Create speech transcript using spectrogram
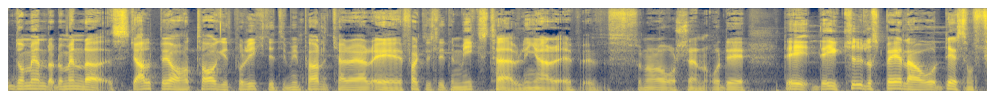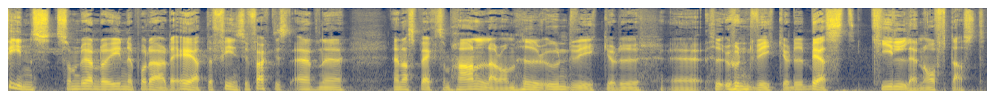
de, enda, de enda skalper jag har tagit på riktigt i min paddelkarriär är faktiskt lite mixtävlingar eh, för några år sedan. Och det, det, är, det är kul att spela och det som finns, som du ändå är inne på där, det är att det finns ju faktiskt en eh, en aspekt som handlar om hur undviker du, eh, hur undviker du bäst killen oftast.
